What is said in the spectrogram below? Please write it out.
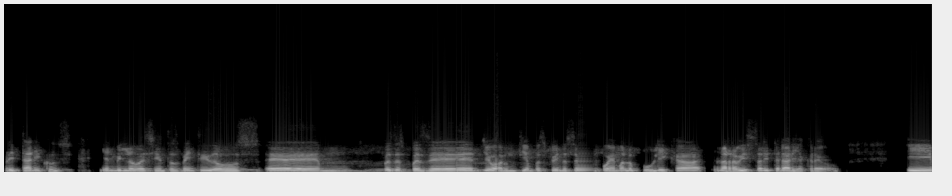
británicos y en 1922, em, pues después de llevar un tiempo escribiendo este poema, lo publica en una revista literaria, creo. Y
